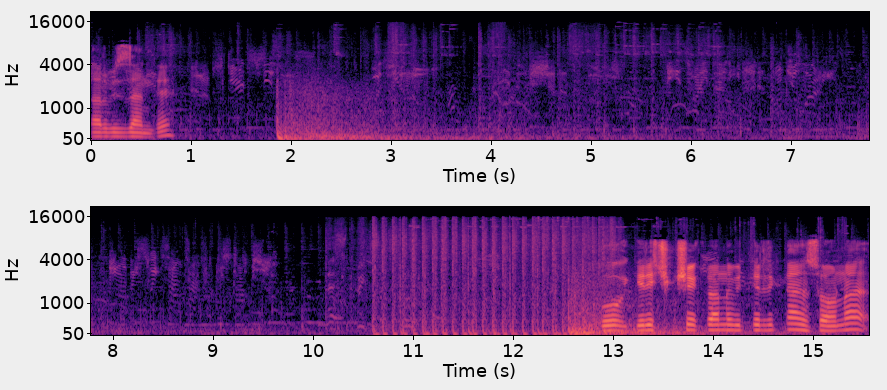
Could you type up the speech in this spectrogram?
Bunlar bizden de. Bu giriş çıkış ekranını bitirdikten sonra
